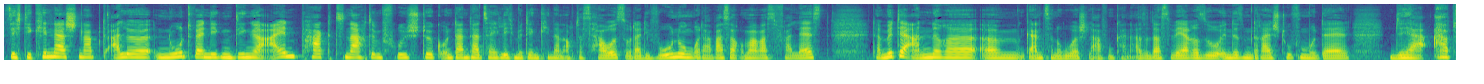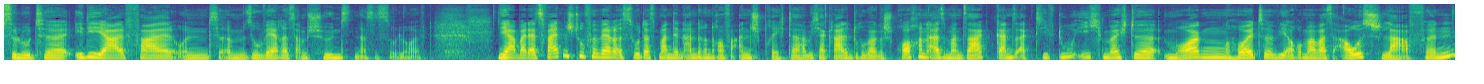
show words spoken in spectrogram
sich die Kinder schnappt, alle notwendigen Dinge einpackt nach dem Frühstück und dann tatsächlich mit den Kindern auch das Haus oder die Wohnung oder was auch immer was verlässt, damit der andere ähm, ganz in Ruhe schlafen kann. Also das wäre so in diesem Drei-Stufen-Modell der absolute Idealfall und ähm, so wäre es am schönsten, dass es so läuft. Ja, bei der zweiten Stufe wäre es so, dass man den anderen darauf anspricht. Da habe ich ja gerade drüber gesprochen. Also man sagt ganz aktiv, du, ich möchte morgen, heute, wie auch immer, was ausschlafen.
